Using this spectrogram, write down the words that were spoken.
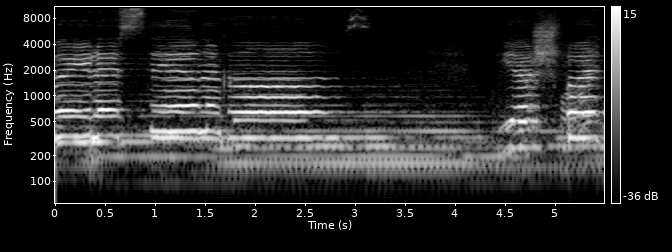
gailestingas. Viešpatie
